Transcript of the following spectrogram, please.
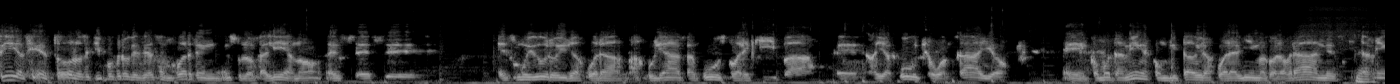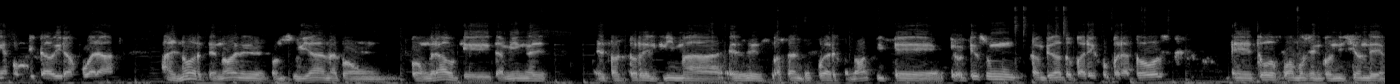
Sí, así es. Todos los equipos creo que se hacen fuertes en, su localía, ¿no? Es, es, eh, es muy duro ir a jugar a, a Juliaca, Arequipa, eh, Ayacucho, Huancayo. Eh, como también es complicado ir a jugar a Lima con los grandes, también es complicado ir a jugar al norte, ¿no? con Subiana, con, con Grau, que también el, el factor del clima es, bastante fuerte, ¿no? Así que creo que es un campeonato parejo para todos. Eh, todos jugamos en condición de,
